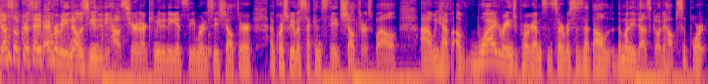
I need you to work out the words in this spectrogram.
No, so of course, everybody knows Unity House here in our community. It's the emergency shelter. Of course, we have a second stage shelter as well. Uh, we have a wide range of programs and services that all the money does go to help support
